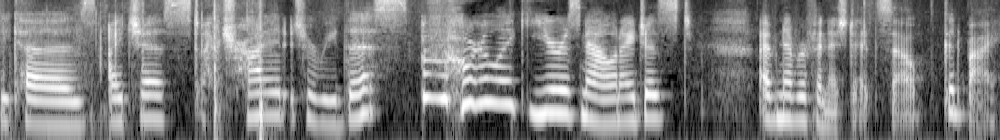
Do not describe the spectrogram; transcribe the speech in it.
because I just, I've tried to read this for like years now and I just, I've never finished it, so goodbye.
